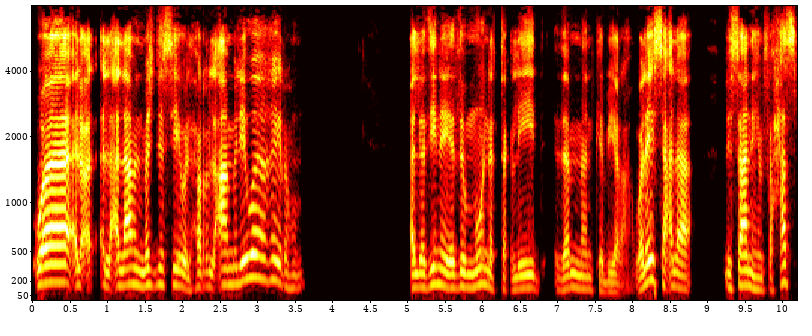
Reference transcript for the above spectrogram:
والعلام المجلسي والحر العاملي وغيرهم الذين يذمون التقليد ذما كبيرا وليس على لسانهم فحسب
